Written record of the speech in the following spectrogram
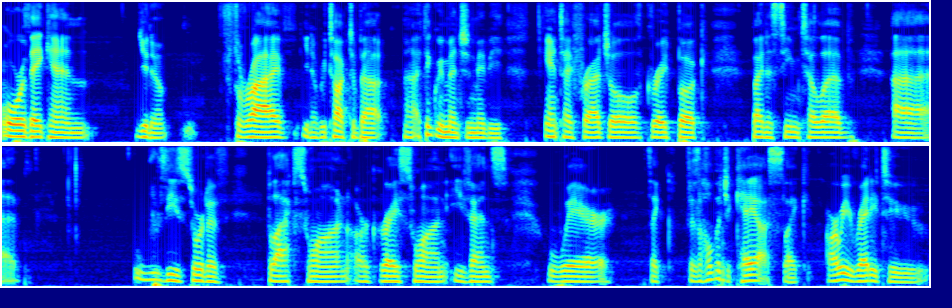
or they can, you know, thrive. You know, we talked about, uh, I think we mentioned maybe Anti Fragile, great book by Nassim Taleb. Uh, these sort of black swan or gray swan events where it's like there's a whole bunch of chaos. Like, are we ready to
